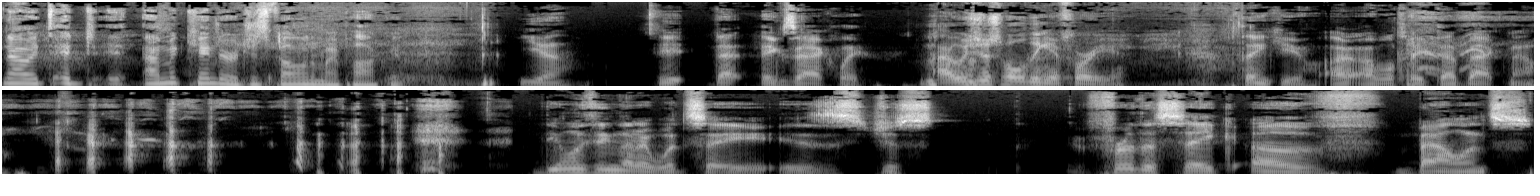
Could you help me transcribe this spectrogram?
No, it, it, it, I'm a Kender. It just fell into my pocket. yeah, it, that exactly. I was just holding it for you. Thank you. I, I will take that back now. the only thing that I would say is just for the sake of balance,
